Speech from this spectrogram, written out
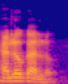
Hello कर लो।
